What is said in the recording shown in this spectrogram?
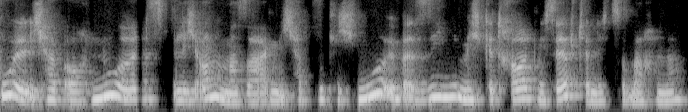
cool. Ich habe auch nur, das will ich auch nochmal sagen, ich habe wirklich nur über sie mich getraut, mich selbstständig zu machen. Ne?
